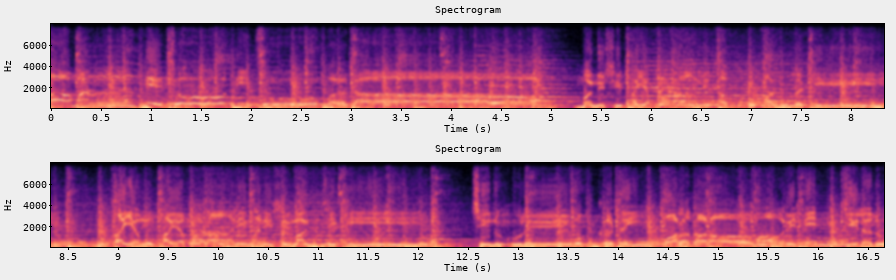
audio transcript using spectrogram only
ఆ మంటే జ్యోతి చూపగా మనిషి భయపడాలి తప్పు పనులకి భయము భయపడాలి మనిషి మంచికి. చినుకులే ఒక్కటై వరదలా మారితే చిలలు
